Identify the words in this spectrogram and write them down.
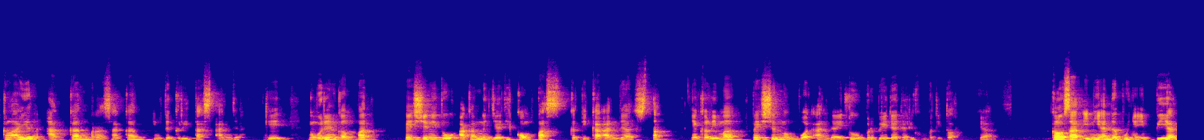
klien akan merasakan integritas Anda. Oke. Kemudian yang keempat, passion itu akan menjadi kompas ketika Anda stuck. Yang kelima, passion membuat Anda itu berbeda dari kompetitor. Ya, kalau saat ini Anda punya impian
